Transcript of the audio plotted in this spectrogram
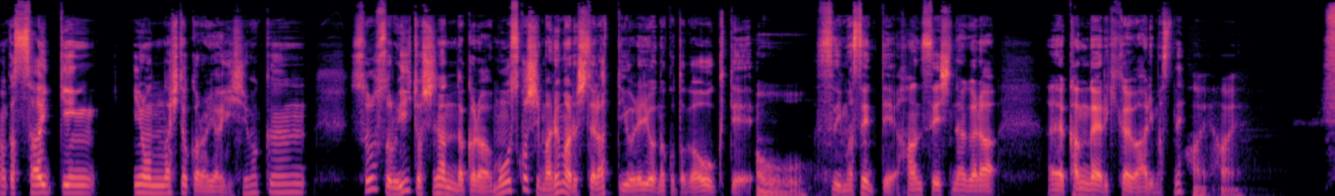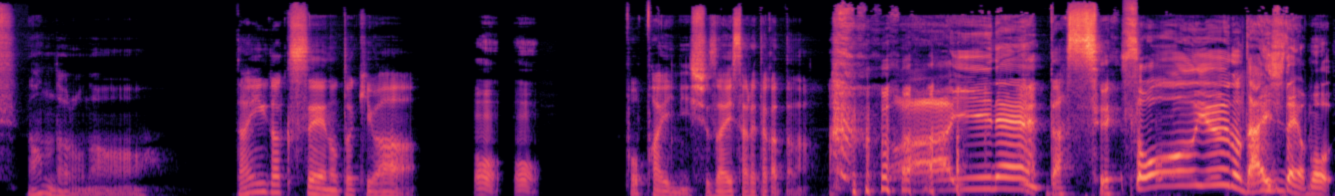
なんか最近いろんな人から、いや、飯島くん、そろそろいい年なんだから、もう少し〇〇したらって言われるようなことが多くて、すいませんって反省しながら、えー考える機会はありますね。ー。はいはい。なんだろうな大学生の時は、うん、うん。ポパイに取材されたかったな。ああ、いいね。ダッセそういうの大事だよ、もう。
